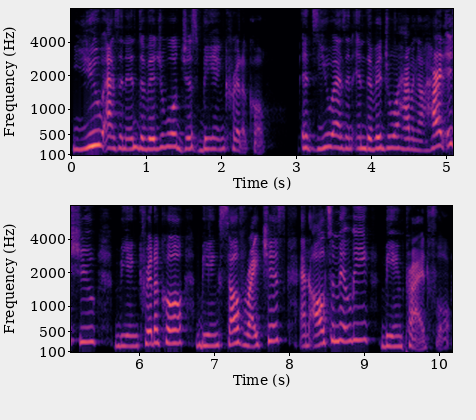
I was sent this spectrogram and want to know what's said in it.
you as an individual just being critical. It's you as an individual having a heart issue, being critical, being self righteous, and ultimately being prideful.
